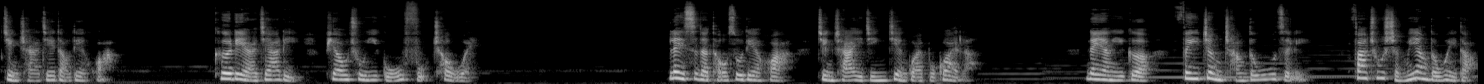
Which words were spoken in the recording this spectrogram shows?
警察接到电话，科利尔家里飘出一股腐臭味。类似的投诉电话，警察已经见怪不怪了。那样一个非正常的屋子里发出什么样的味道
